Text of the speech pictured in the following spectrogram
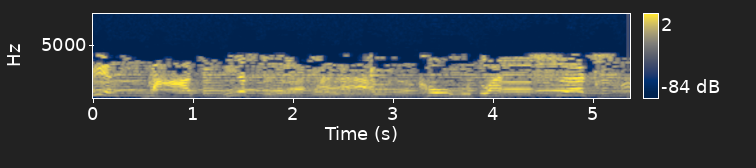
林那几十口短舌长。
